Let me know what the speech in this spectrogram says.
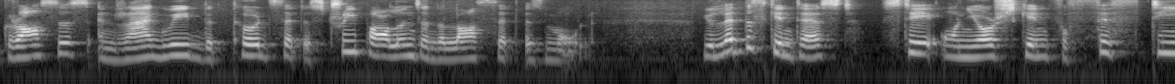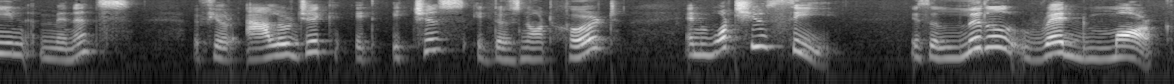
grasses and ragweed. The third set is tree pollens and the last set is mold. You let the skin test stay on your skin for 15 minutes. If you're allergic, it itches, it does not hurt. And what you see is a little red mark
